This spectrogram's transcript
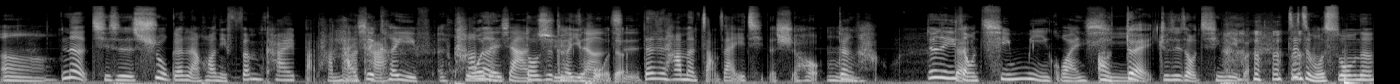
嗯，那其实树跟兰花你分开把它拿开，还是可以活得下去，都是可以活的。但是它们长在一起的时候更好，就是一种亲密关系。哦，对，就是一种亲密关系。这怎么说呢？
